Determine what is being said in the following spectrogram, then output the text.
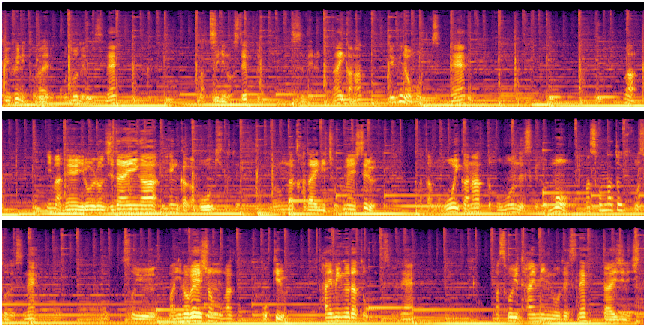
ていうふうに捉えることでですね、まあ、次のステップに進めるんじゃないかなっていうふうに思うんですよね。まあ今ねいろいろ時代が変化が大きくて、いろんな課題に直面してる方も多いかなと思うんですけども、まあ、そんな時こそですねそういう、まあ、イノベーションが起きるタイミングだと思うんですよね、まあ、そういうタイミングをですね大事にして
